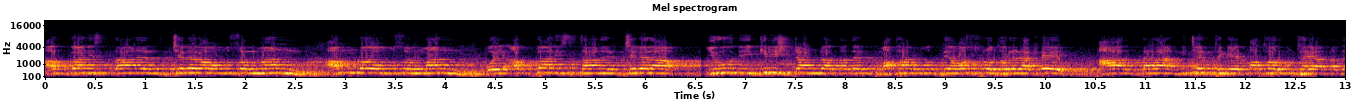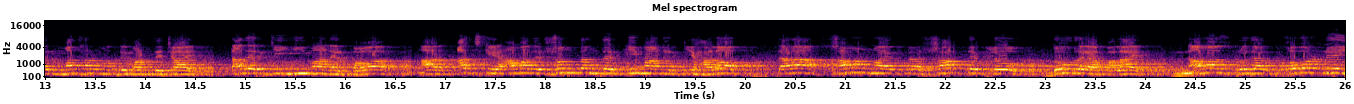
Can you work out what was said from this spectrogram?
আফগানিস্তানের ছেলেরাও মুসলমান, আমরাও মুসলমান। ওই আফগানিস্তানের ছেলেরা ইহুদি, খ্রিস্টানরা তাদের মাথার মধ্যে অস্ত্র ধরে রাখে আর তারা নিচের থেকে পাথর উঠাইয়া তাদের মাথার মধ্যে মারতে চায়। তাদের কি ইমানের পাওয়ার? আর আজকে আমাদের সন্তানদের ইমানের কি হালত? তারা সামান্য একটা সাপ দেখলেও দৌড়াইয়া পালায়। নামাজ রোজার খবর নেই,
